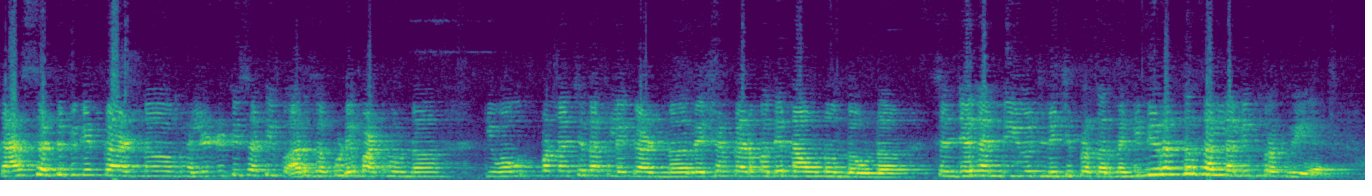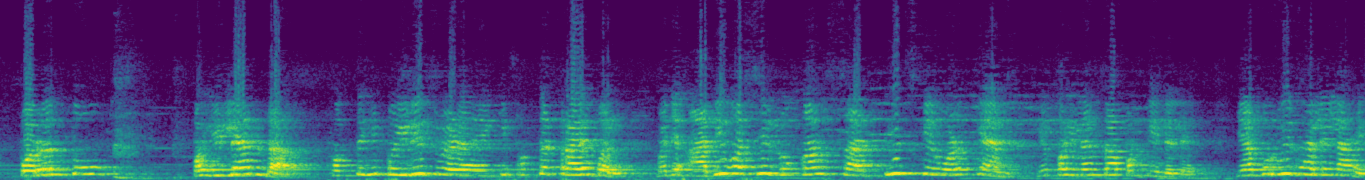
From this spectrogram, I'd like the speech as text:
कास्ट सर्टिफिकेट काढणं व्हॅलिडिटीसाठी अर्ज पुढे पाठवणं किंवा उत्पन्नाचे दाखले काढणं रेशन कार्डमध्ये नाव नोंदवणं संजय गांधी योजनेची प्रकरणं ही निरंतर चालणारी प्रक्रिया आहे. परंतु पहिल्यांदा फक्त ही पहिलीच वेळ आहे की फक्त ट्रायबल म्हणजे आदिवासी लोकांसाठीच केवळ कॅम्प हे पहिल्यांदा आपण केलेलं आहे. यापूर्वी झालेलं आहे.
